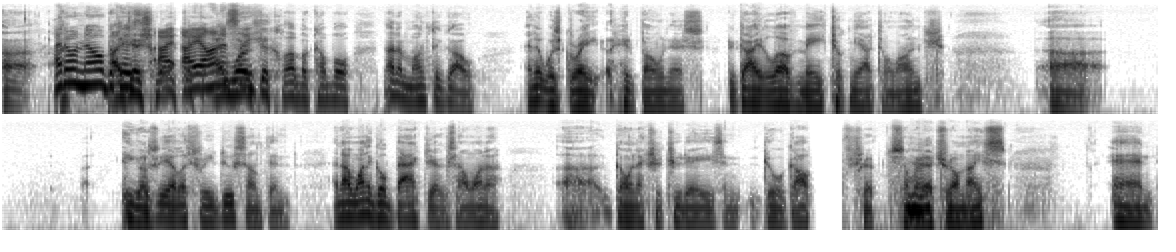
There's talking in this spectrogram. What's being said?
I don't know because I just worked I, honestly. I worked a club a couple about a month ago and it was great. I hit bonus. The guy loved me, took me out to lunch. Uh, he goes, "Yeah, let's redo something," and I want to go back there because I want to uh, go an extra two days and do a golf trip somewhere Mhm. that's real nice. And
